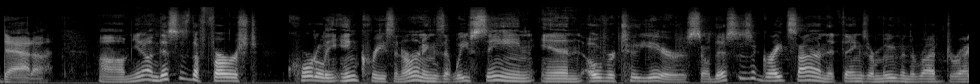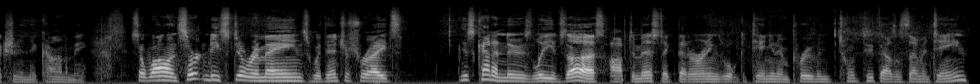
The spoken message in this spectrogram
data. Um, you know, and this is the first quarterly increase in earnings that we've seen in over two years. So this is a great sign that things are moving the right direction in the economy. So while uncertainty still remains with interest rates, this kind of news leaves us optimistic that earnings will continue to improve in 2017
